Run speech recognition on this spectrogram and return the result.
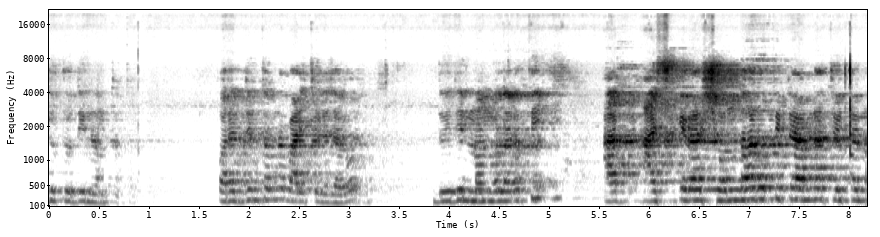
দুটো দিন অন্তত। পরের দিন তো আমরা বাড়ি চলে যাব। দুই দিন মঙ্গল আরতি আর আজকের আর সন্ধ্যা আরতিটা আমরা চৈতন্য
